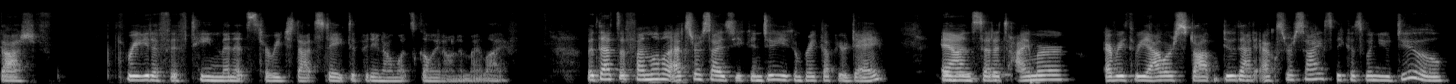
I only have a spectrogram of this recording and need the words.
gosh three to 15 minutes to reach that state depending on what's going on in my life. But that's a fun little exercise you can do. You can break up your day and mm-hmm. set a timer every three hours stop do that exercise because when you do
